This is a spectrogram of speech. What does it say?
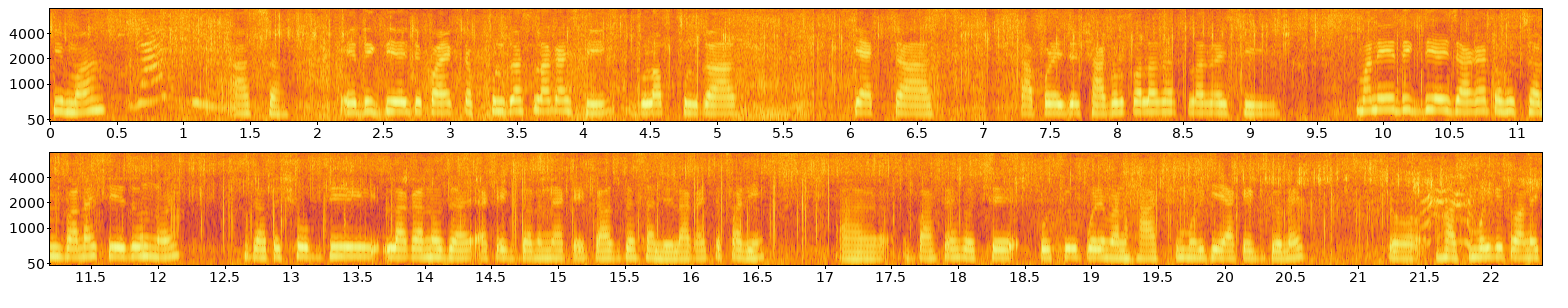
কি মা? আচ্ছা এদিক দিয়ে এই যে কয়েকটা ফুল গাছ লাগাইছি, গোলাপ ফুল গাছ, ক্যাকটাস, তারপরে যে সাগর কলা গাছ লাগাইছি। মানে এদিক দিয়ে এই জায়গাটা হচ্ছে আমি বানাইছি এই জন্যই যাতে সবজি লাগানো যায় এক এক ধরনের এক এক গাছগাছালি লাগাইতে পারি। আর বাসায় হচ্ছে প্রচুর পরিমাণ হাঁস মুরগি এক একজনের তো হাঁস মুরগি তো অনেক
